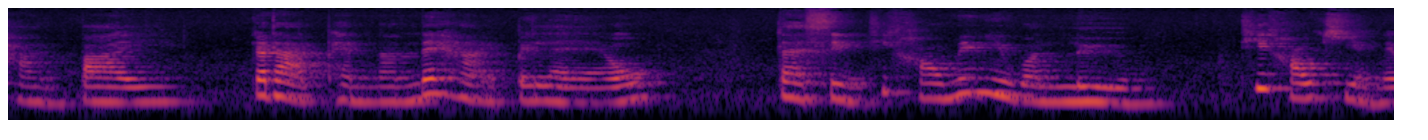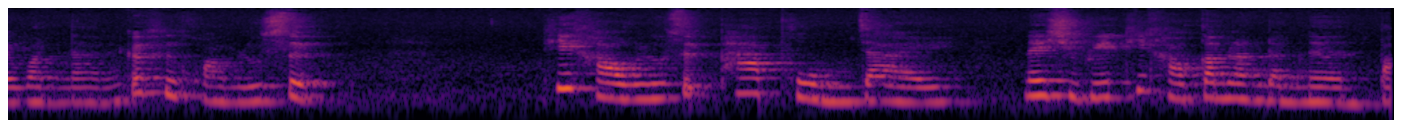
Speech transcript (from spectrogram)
ผ่านไป กระดาษแผ่นนั้นได้หายไปแล้ว แต่สิ่งที่เขาไม่มีวันลืม ที่เขาเขียนในวันนั้นก็คือความรู้สึก ที่เขารู้สึกภาคภูมิใจ ในชีวิตที่เขากำลังดำเนินไป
